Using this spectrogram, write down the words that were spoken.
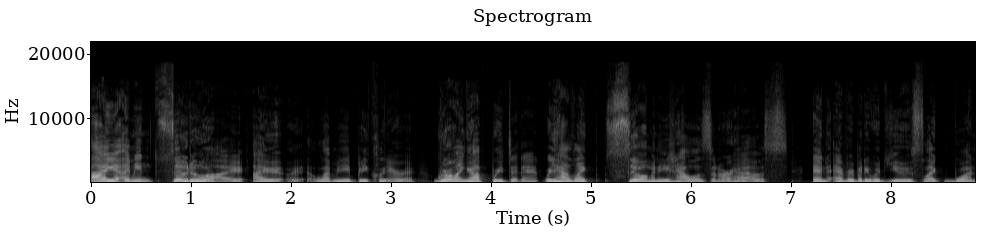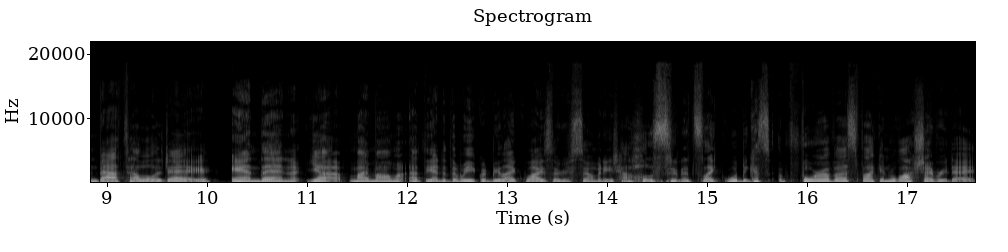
I I mean, so do I. I uh, let me be clear. Growing up, we didn't. We had like so many towels in our house, and everybody would use like one bath towel a day. And then, yeah, my mom at the end of the week would be like, "Why is there so many towels?" And it's like, well, because four of us fucking wash every day.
